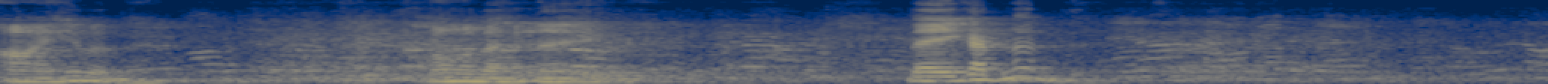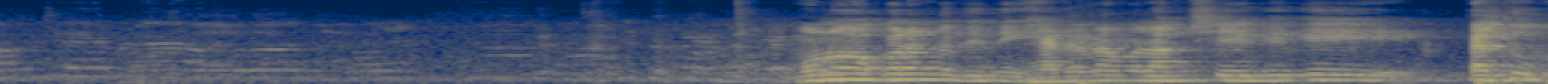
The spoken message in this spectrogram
ආ එහෙමද? මම දන්නේ නැහැ. දැන් ඒකත් නැද්ද? මොනව කරන්නද ඉතින් 69 ලක්ෂයකගේ පැතුම?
